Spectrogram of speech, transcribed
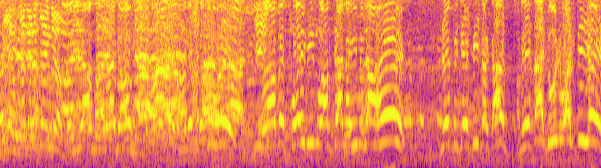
भैया क्या कहना चाहेंगे आप? भैया हमारा गाँव भारत गाँव है। वहाँ पे कोई भी मुआवजा नहीं मिला है। ये बीजेपी सरकार हमेशा झूठ बोलती है।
